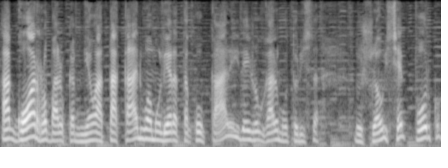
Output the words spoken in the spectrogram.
Agora roubaram o caminhão, atacaram, uma mulher atacou o cara e daí jogaram o motorista no chão e sempre foram. com-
